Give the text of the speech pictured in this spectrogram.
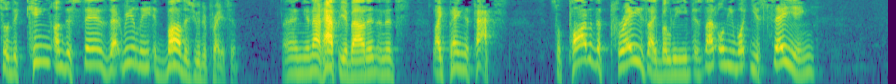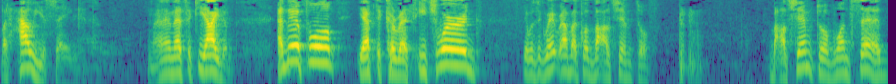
So the king understands that really it bothers you to praise him. And you're not happy about it and it's like paying a tax. So part of the praise, I believe, is not only what you're saying, but how you're saying it. And that's a key item. And therefore, you have to caress each word. There was a great rabbi called Baal Shem Tov. Baal Shem Tov once said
